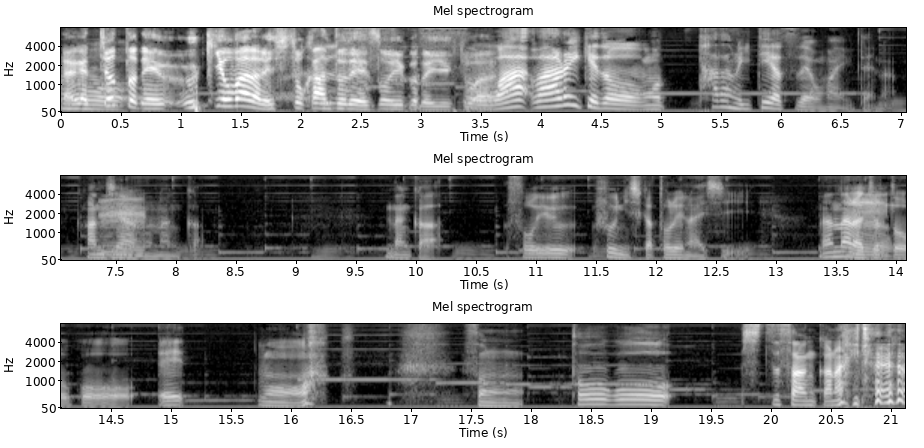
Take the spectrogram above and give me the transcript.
なん。かちょっとね、浮世離れしとかんとね、そういうこと言う人は。わ悪いけどもうただの痛いやつだよお前みたいな感じなの、うなんか。なんかそういう風にしか取れないしなんならちょっとこう、えもう その統合質産かなみたいな。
